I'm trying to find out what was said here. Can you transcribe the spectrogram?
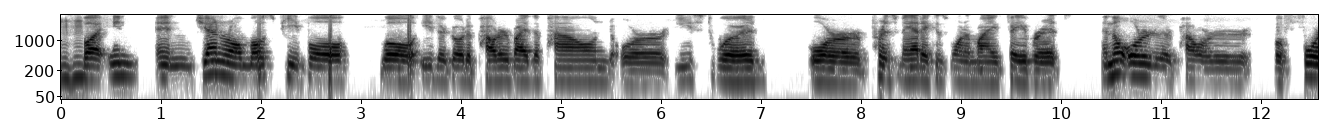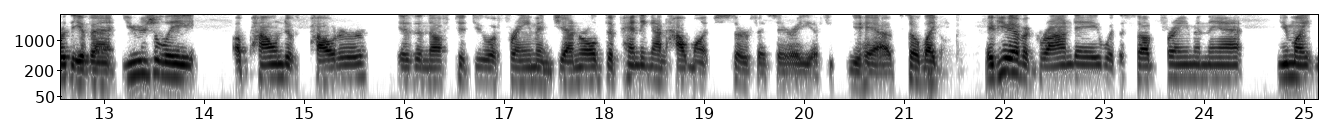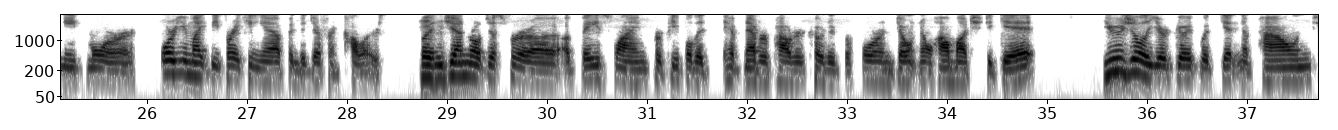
Mhm. But in in general, most people will either go to Powder by the Pound or Eastwood or Prismatic is one of my favorites, and they'll order their powder before the event. Usually, a pound of powder is enough to do a frame in general, depending on how much surface area you have. So, like if you have a grande with a subframe in that, you might need more, or you might be breaking it up into different colors. But in general, just for a, a baseline for people that have never powder coated before and don't know how much to get, usually you're good with getting a pound.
